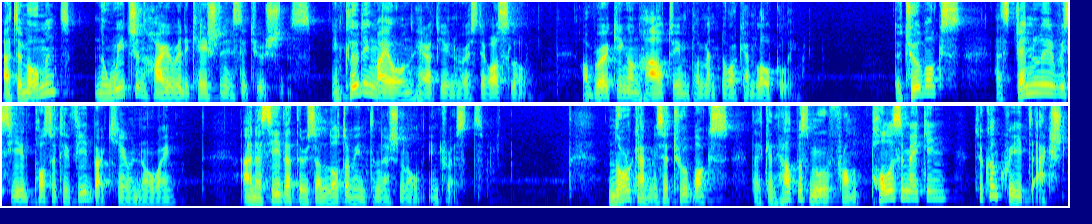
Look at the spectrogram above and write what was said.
At the moment, Norwegian higher education institutions, including my own here at the University of Oslo, are working on how to implement NORCAM locally. The toolbox has generally received positive feedback here in Norway, and I see that there is a lot of international interest. NORCAM is a toolbox that can help us move from policymaking to concrete action.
